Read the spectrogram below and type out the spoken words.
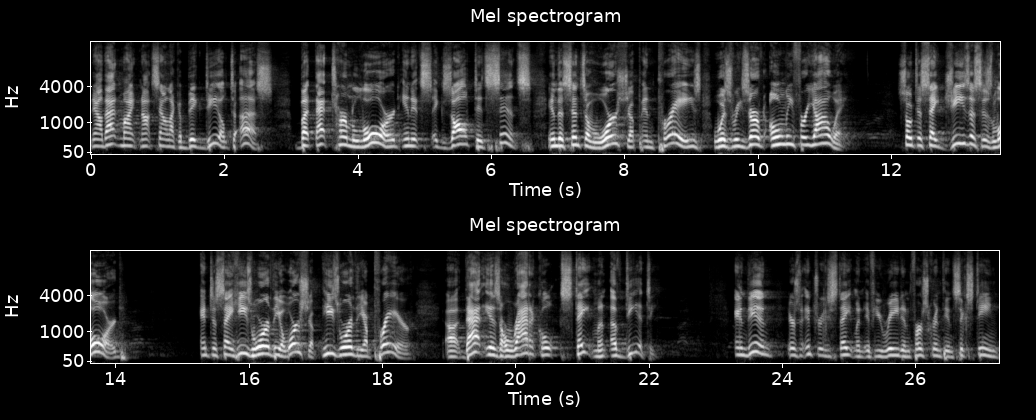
Now, that might not sound like a big deal to us, but that term Lord, in its exalted sense, in the sense of worship and praise, was reserved only for Yahweh. So to say Jesus is Lord and to say he's worthy of worship, he's worthy of prayer, uh, that is a radical statement of deity. And then there's an interesting statement if you read in 1 Corinthians 16.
